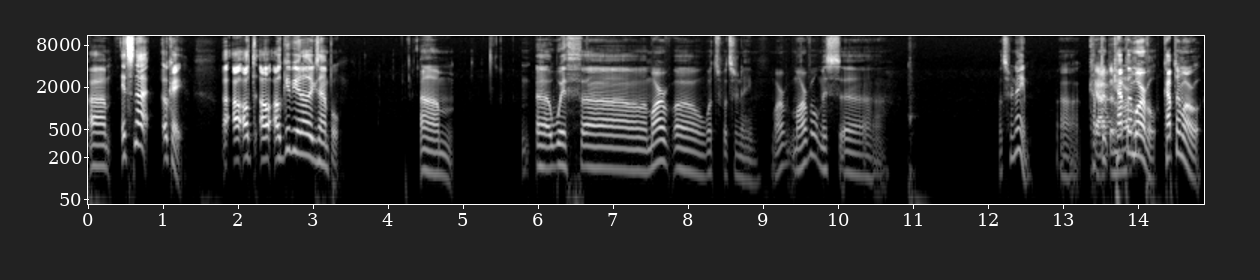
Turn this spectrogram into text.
Um, it's not okay. I'll, I'll I'll give you another example. Um, uh, with uh, Mar, uh, what's what's her name? Mar- Marvel, Miss, uh, what's her name? Uh, Captain, Captain Captain Marvel? Marvel. Captain Marvel.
